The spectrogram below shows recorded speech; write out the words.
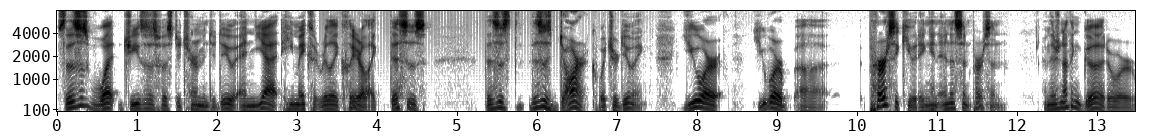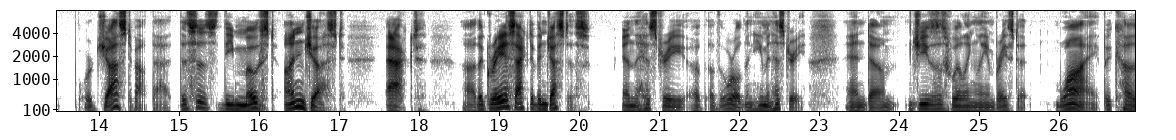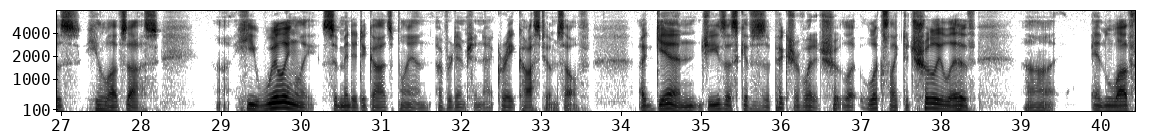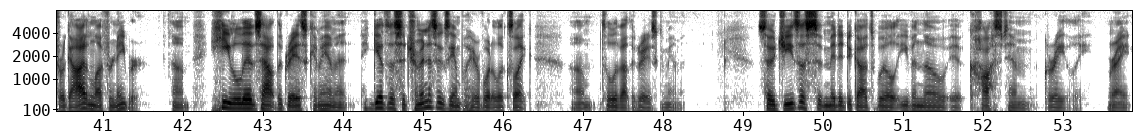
So this is what Jesus was determined to do, and yet he makes it really clear like this is this is this is dark what you're doing. You are you are uh, persecuting an innocent person, and there's nothing good or or just about that. This is the most unjust act, uh, the greatest act of injustice in the history of, of the world, in human history. And um, Jesus willingly embraced it. Why? Because he loves us. Uh, he willingly submitted to God's plan of redemption at great cost to himself. Again, Jesus gives us a picture of what it tr- looks like to truly live uh, in love for God and love for neighbor. Um, he lives out the greatest commandment. He gives us a tremendous example here of what it looks like um, to live out the greatest commandment. So Jesus submitted to God's will even though it cost him greatly, right?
